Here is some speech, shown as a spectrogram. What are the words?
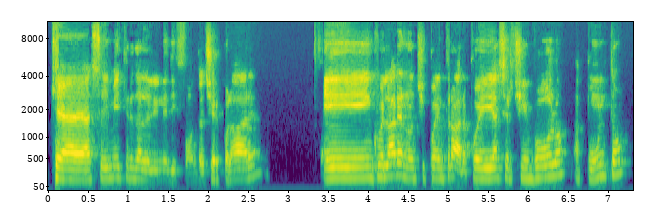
che è a 6 metri dalla linea di fondo, circolare, e in quell'area non ci puoi entrare, puoi esserci in volo, appunto,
